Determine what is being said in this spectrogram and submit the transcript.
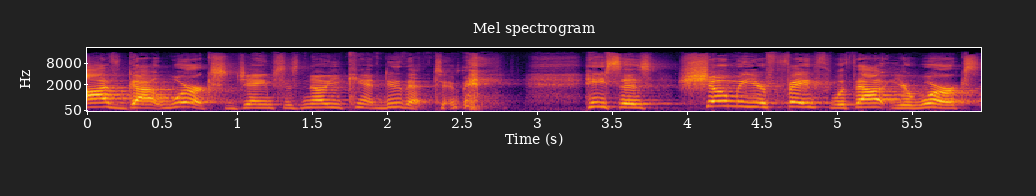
I've got works." James says, "No, you can't do that to me." He says, "Show me your faith without your works.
